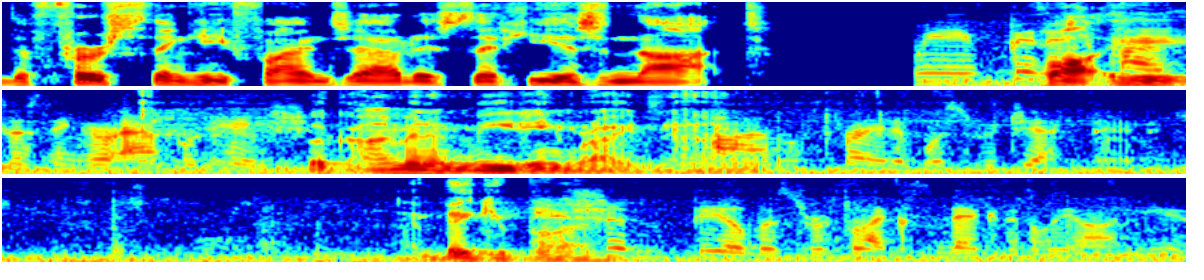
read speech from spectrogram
the first thing he finds out is that he is not We've Well, he- processing your application. Look, I'm in a meeting right now. I'm afraid it was rejected. I beg your pardon You pardon? shouldn't feel this reflects negatively on you.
